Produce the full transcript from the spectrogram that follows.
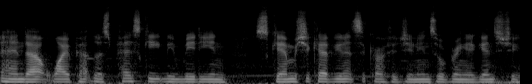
and uh, wipe out those pesky Numidian skirmisher cav units the Carthaginians will bring against you.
